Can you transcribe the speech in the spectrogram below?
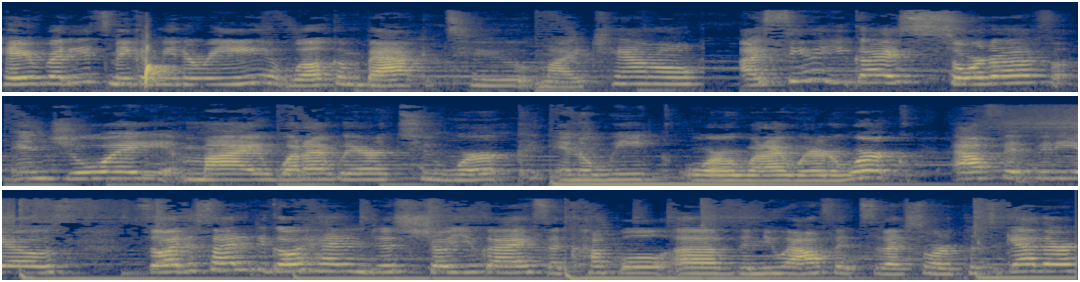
Hey everybody, it's Makeup Menaree. Welcome back to my channel. I see that you guys sort of enjoy my what I wear to work in a week or what I wear to work outfit videos. So I decided to go ahead and just show you guys a couple of the new outfits that I've sort of put together.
